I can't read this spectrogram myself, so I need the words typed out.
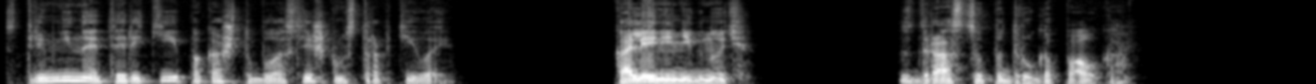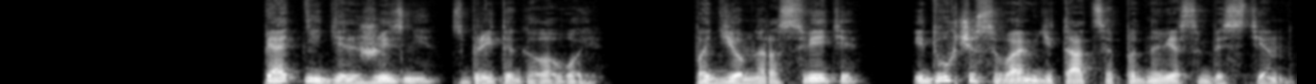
Стремнина этой реки пока что была слишком строптивой. Колени не гнуть. Здравствуй, подруга Палка. Пять недель жизни с бритой головой. Подъем на рассвете и двухчасовая медитация под навесом без стен.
